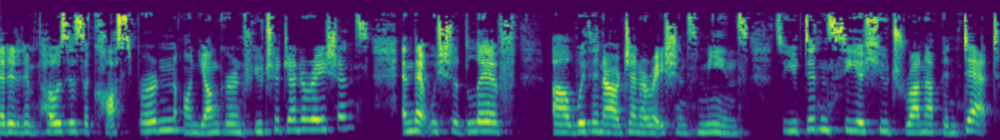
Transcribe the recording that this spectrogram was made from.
that it imposes a cost burden on younger and future generations, and that we should live uh, within our generation's means. So you didn't see a huge run up in debt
